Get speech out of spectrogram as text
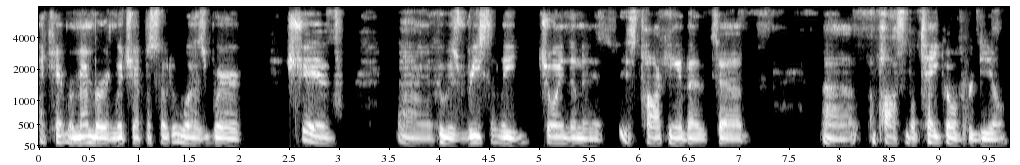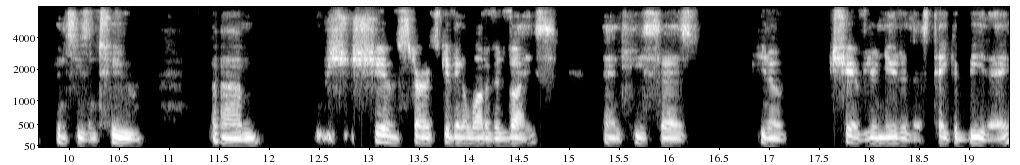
I can't remember in which episode it was where Shiv, uh, who has recently joined them and is, is talking about, uh, uh, a possible takeover deal in season two. Um, Shiv starts giving a lot of advice and he says, you know, Shiv, you're new to this. Take a beat, eh?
